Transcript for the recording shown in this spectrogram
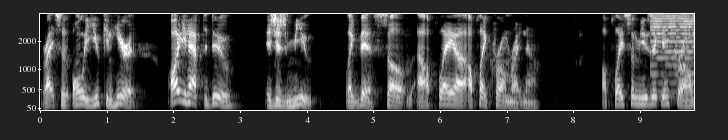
right? So only you can hear it. All you'd have to do is just mute like this. So I'll play uh, I'll play Chrome right now. I'll play some music in Chrome.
